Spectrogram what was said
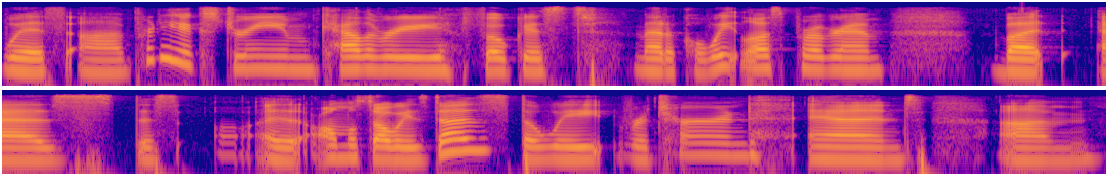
with a pretty extreme calorie focused medical weight loss program. But as this almost always does, the weight returned and um,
